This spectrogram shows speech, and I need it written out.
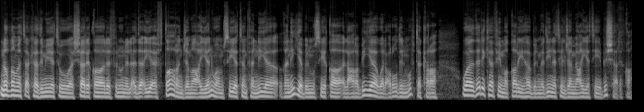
نظمت أكاديمية الشارقة للفنون الأدائية إفطارا جماعيا وأمسية فنية غنية بالموسيقى العربية والعروض المبتكرة وذلك في مقرها بالمدينة الجامعية بالشارقة.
